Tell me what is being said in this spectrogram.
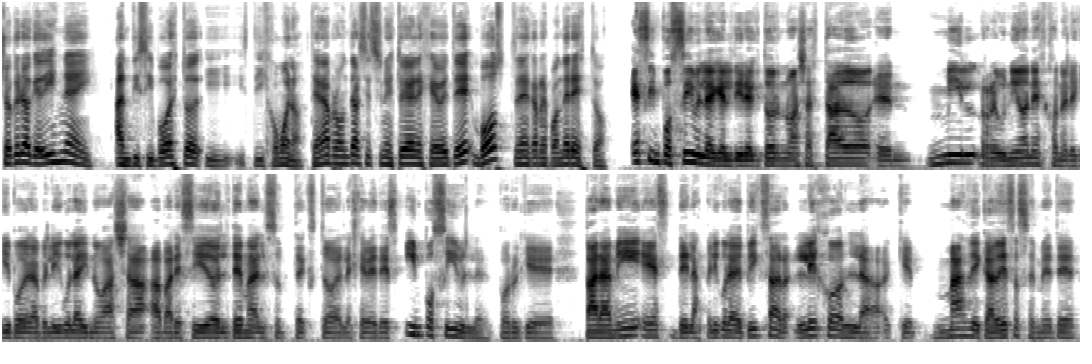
Yo creo que Disney anticipó esto y dijo, bueno, te van a preguntar si es una historia LGBT, vos tenés que responder esto. Es imposible que el director no haya estado en mil reuniones con el equipo de la película y no haya aparecido el tema del subtexto LGBT. Es imposible, porque para mí es de las películas de Pixar lejos la que más de cabeza se mete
